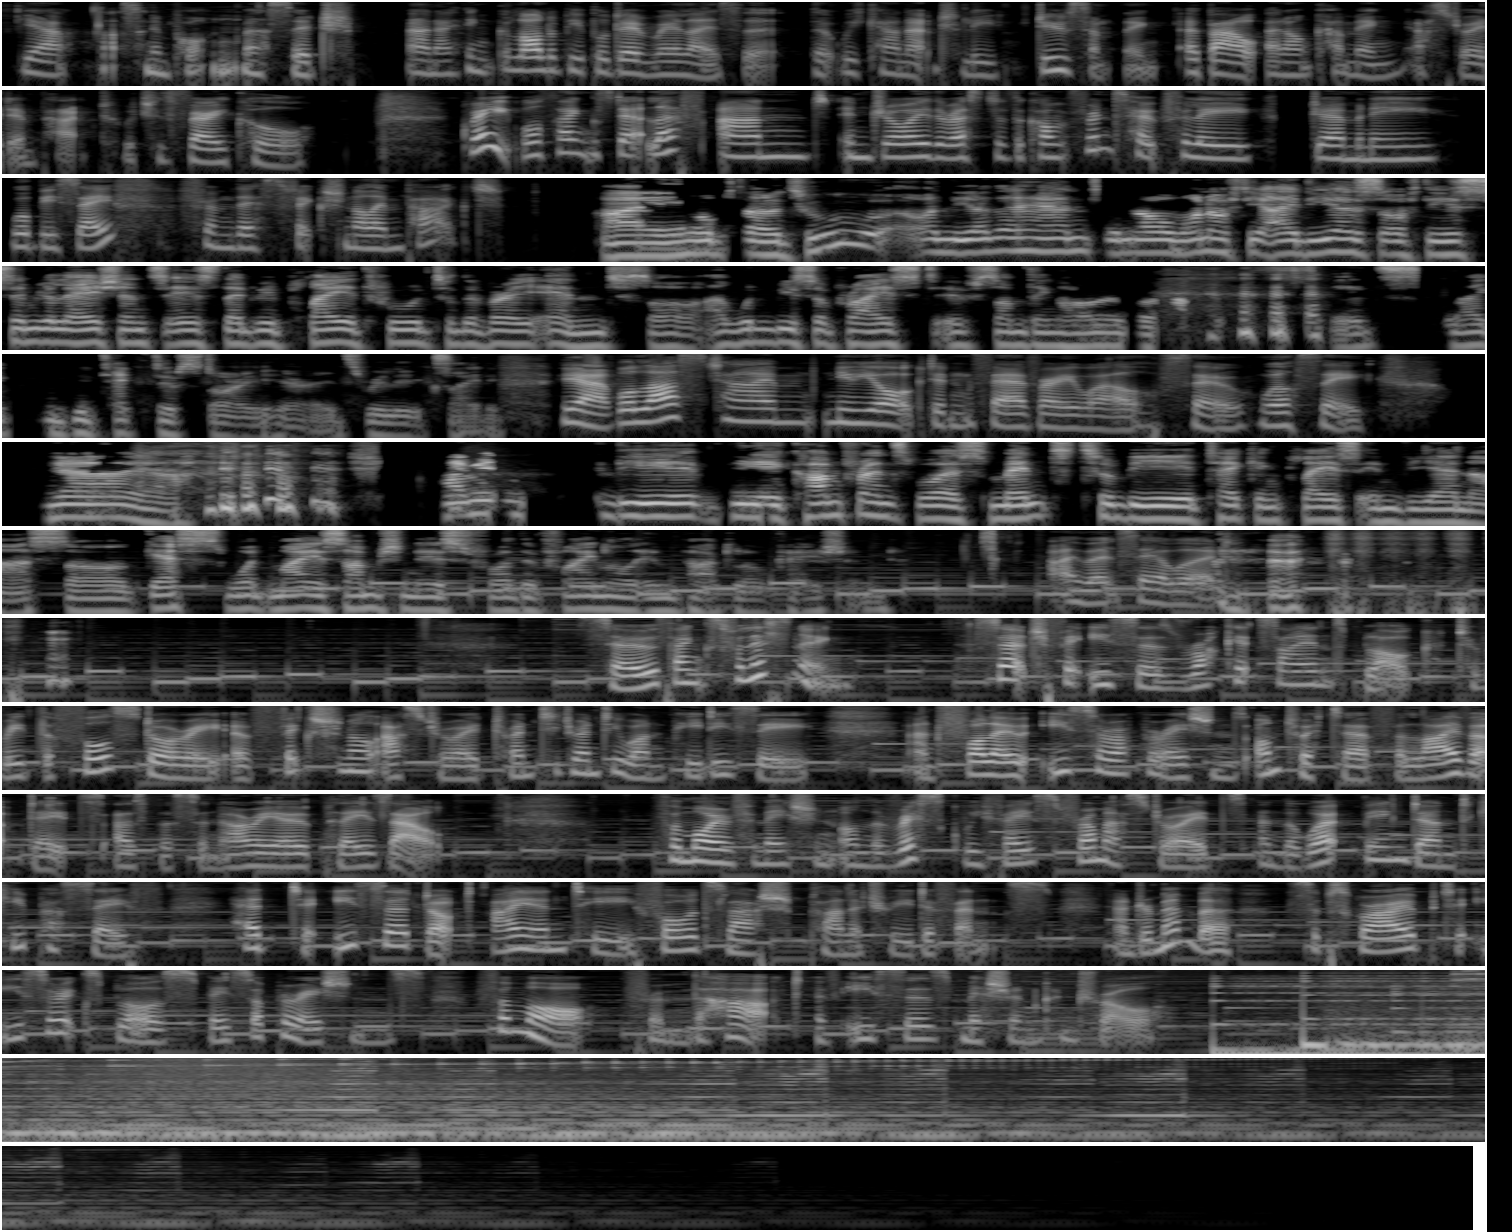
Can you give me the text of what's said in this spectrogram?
Yeah that's an important message and I think a lot of people don't realize that that we can actually do something about an oncoming asteroid impact, which is very cool. Great. Well, thanks, Detlef, and enjoy the rest of the conference. Hopefully, Germany will be safe from this fictional impact. I hope so too. On the other hand, you know, one of the ideas of these simulations is that we play it through to the very end. So I wouldn't be surprised if something horrible happens. it's like a detective story here. It's really exciting. Yeah, well, last time New York didn't fare very well, so we'll see. Yeah, yeah. I mean, the the conference was meant to be taking place in Vienna. So guess what my assumption is for the final impact location. I won't say a word. so thanks for listening. Search for ESA's rocket science blog to read the full story of fictional asteroid 2021 PDC and follow ESA operations on Twitter for live updates as the scenario plays out. For more information on the risk we face from asteroids and the work being done to keep us safe, head to esa.int forward slash planetary defense. And remember, subscribe to ESA Explores Space Operations for more from the heart of ESA's mission control.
